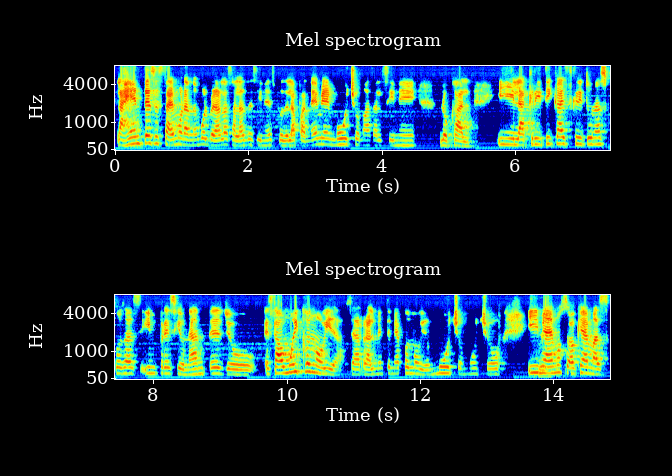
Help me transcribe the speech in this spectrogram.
la gente se está demorando en volver a las salas de cine después de la pandemia y mucho más al cine local. Y la crítica ha escrito unas cosas impresionantes. Yo he estado muy conmovida, o sea, realmente me ha conmovido mucho, mucho. Y me ha demostrado que además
